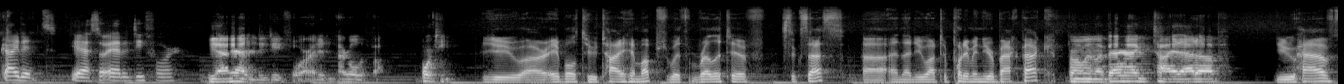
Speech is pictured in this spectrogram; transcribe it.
Guidance. Yeah, so add a d4. Yeah, I added a D4. I didn't. I rolled a five. 14. you are able to tie him up with relative success. Uh, and then you want to put him in your backpack. Throw him in my bag, tie that up. You have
